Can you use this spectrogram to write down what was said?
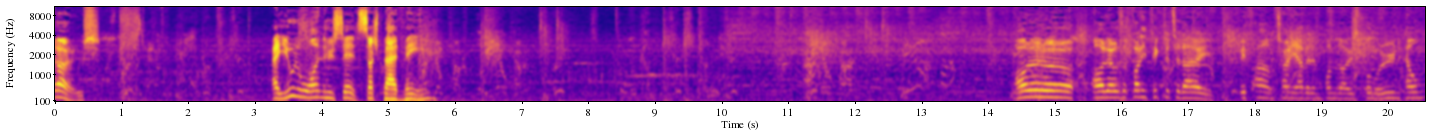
秩序 Hey, you were the one who said such bad meme. Oh no, no, no, Oh, there was a funny picture today with um, Tony Abbott in one of those balloon helm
